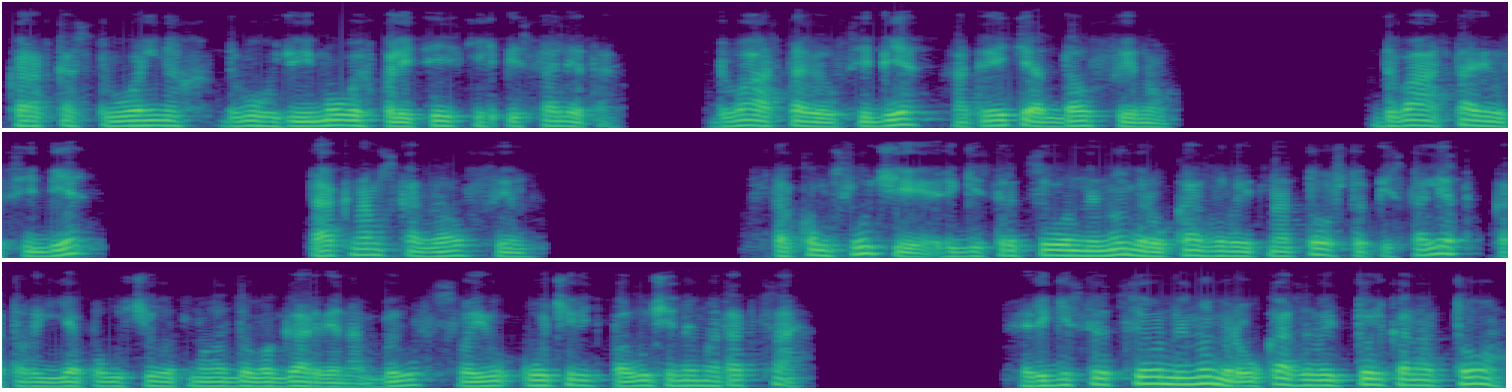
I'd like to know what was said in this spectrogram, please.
Короткоствольных, двухдюймовых полицейских пистолета. Два оставил себе, а третий отдал сыну. Два оставил себе? Так нам сказал сын. В таком случае регистрационный номер указывает на то, что пистолет, который я получил от молодого Гарвина, был в свою очередь полученным от отца. Регистрационный номер указывает только на то,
